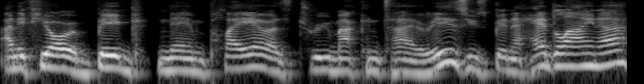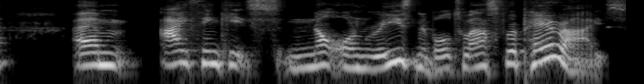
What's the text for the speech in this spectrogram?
And if you're a big name player, as Drew McIntyre is, who's been a headliner, um, I think it's not unreasonable to ask for a pay rise.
